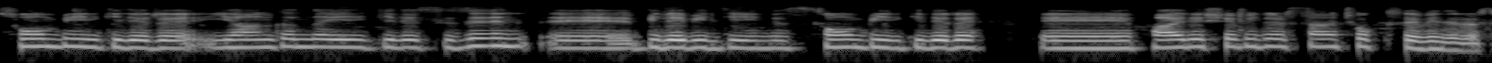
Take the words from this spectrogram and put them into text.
son bilgileri, yangınla ilgili sizin e, bilebildiğiniz son bilgileri e, paylaşabilirsen çok seviniriz.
